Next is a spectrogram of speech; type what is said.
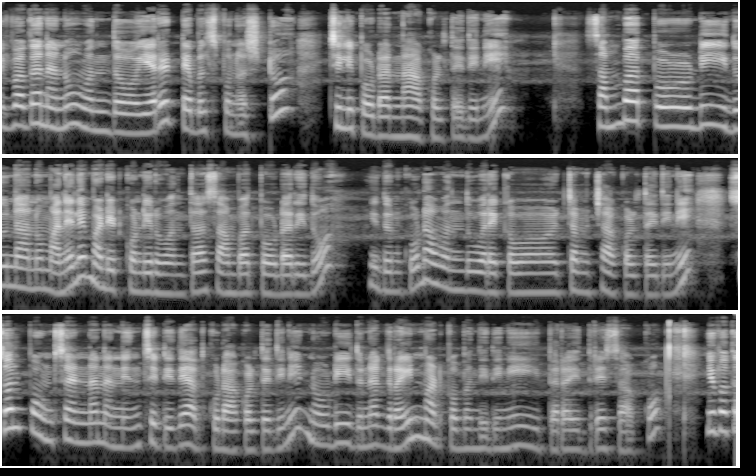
ಇವಾಗ ನಾನು ಒಂದು ಎರಡು ಟೇಬಲ್ ಸ್ಪೂನಷ್ಟು ಚಿಲ್ಲಿ ಪೌಡರ್ನ ಹಾಕ್ಕೊಳ್ತಾ ಇದ್ದೀನಿ. ಸಾಂಬಾರ್ ಪುಡಿ ಇದು ನಾನು ಮನೇಲೇ ಮಾಡಿಟ್ಕೊಂಡಿರುವಂಥ ಸಾಂಬಾರ್ ಪೌಡರ್ ಇದು. ಇದನ್ನು ಕೂಡ ಒಂದೂವರೆ ಕವ ಚಮಚ ಹಾಕ್ಕೊಳ್ತಾ ಇದ್ದೀನಿ. ಸ್ವಲ್ಪ ಹುಣ್ಸೆಹಣ್ಣ ನಾನು ನೆನೆಸಿಟ್ಟಿದೆ ಅದು ಕೂಡ ಹಾಕ್ಕೊಳ್ತಾ ಇದ್ದೀನಿ. ನೋಡಿ, ಇದನ್ನು ಗ್ರೈಂಡ್ ಮಾಡ್ಕೊಬಂದಿದ್ದೀನಿ ಈ ಥರ ಇದ್ದರೆ ಸಾಕು. ಇವಾಗ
